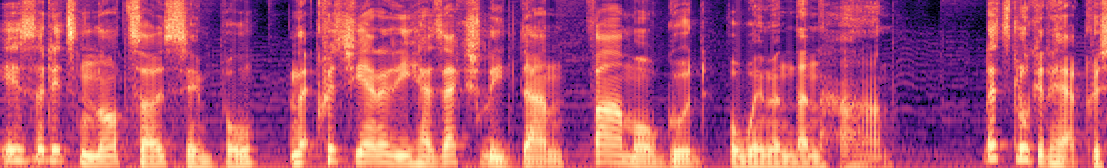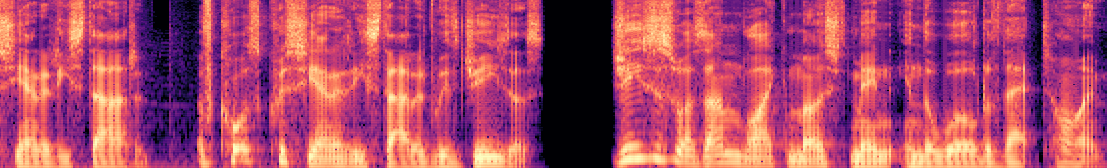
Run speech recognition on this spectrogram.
is that it's not so simple and that Christianity has actually done far more good for women than harm. Let's look at how Christianity started. Of course, Christianity started with Jesus. Jesus was unlike most men in the world of that time.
